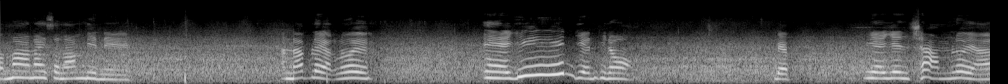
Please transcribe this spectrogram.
ขามาในสนามบินนี่อันดับแรกเลยแอร์เย็นเย็นพี่น้อง แบบแอร์เย็นช่ำเลยอะ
